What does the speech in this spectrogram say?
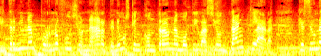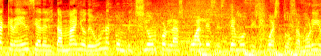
y terminan por no funcionar. Tenemos que encontrar una motivación tan clara que sea una creencia del tamaño de una convicción por las cuales estemos dispuestos a morir.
